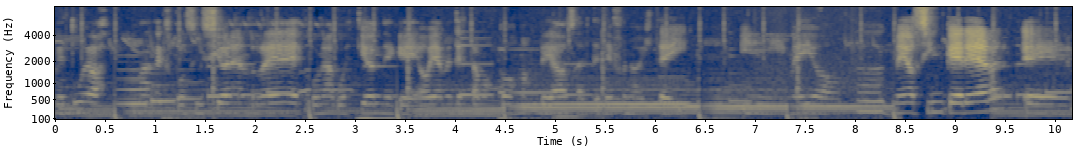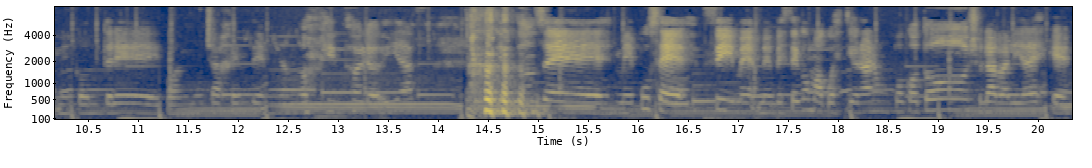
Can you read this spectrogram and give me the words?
que tuve más exposición en redes por una cuestión de que obviamente estamos todos más pegados al teléfono, ¿viste? Y, medio, medio sin querer eh, me encontré con mucha gente mirándome todos los días. Entonces me puse, sí, me, me empecé como a cuestionar un poco todo. Yo la realidad es que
